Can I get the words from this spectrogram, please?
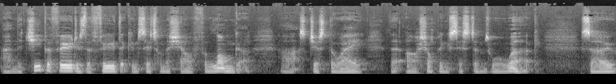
And the cheaper food is the food that can sit on the shelf for longer. Uh, that's just the way that our shopping systems will work. So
